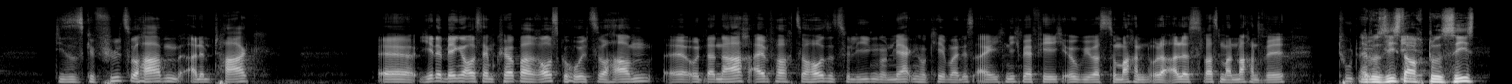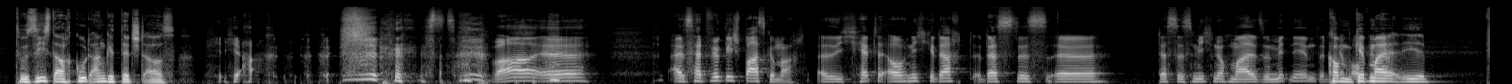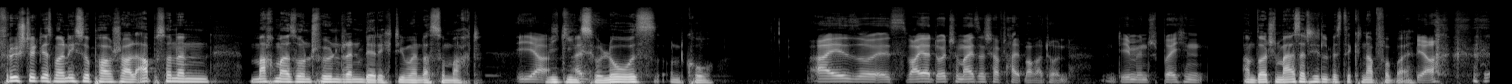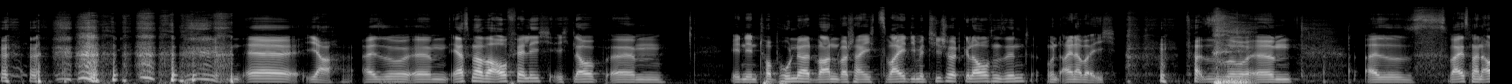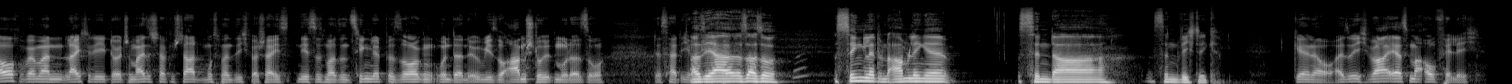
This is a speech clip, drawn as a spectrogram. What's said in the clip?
dieses Gefühl zu haben, an einem Tag äh, jede Menge aus seinem Körper rausgeholt zu haben äh, und danach einfach zu Hause zu liegen und merken, okay, man ist eigentlich nicht mehr fähig, irgendwie was zu machen oder alles, was man machen will, tut Ja, du siehst auch, du siehst, du siehst auch gut angeditscht aus. Ja. es war, äh, also es hat wirklich Spaß gemacht. Also ich hätte auch nicht gedacht, dass das, äh, dass das mich nochmal so mitnimmt. Komm, gib gedacht, mal, frühstück das mal nicht so pauschal ab, sondern mach mal so einen schönen Rennbericht, wie man das so macht. ja, Wie ging's also, so los und Co. Also es war ja Deutsche Meisterschaft Halbmarathon. Dementsprechend Am deutschen Meistertitel bist du knapp vorbei. Ja. äh, ja, also ähm, erstmal war auffällig, ich glaube, ähm, in den Top 100 waren wahrscheinlich zwei, die mit T-Shirt gelaufen sind und einer war ich. das ist so, ähm, also das weiß man auch, wenn man leichter die deutsche Meisterschaften startet, muss man sich wahrscheinlich nächstes Mal so ein Singlet besorgen und dann irgendwie so Armstulpen oder so. Das hatte ich Also ja, also, also Singlet und Armlinge sind da, sind wichtig. Genau, also ich war erstmal auffällig.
